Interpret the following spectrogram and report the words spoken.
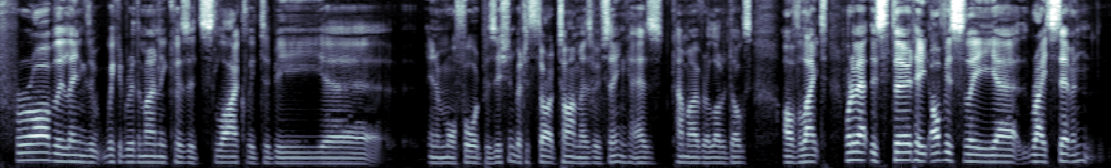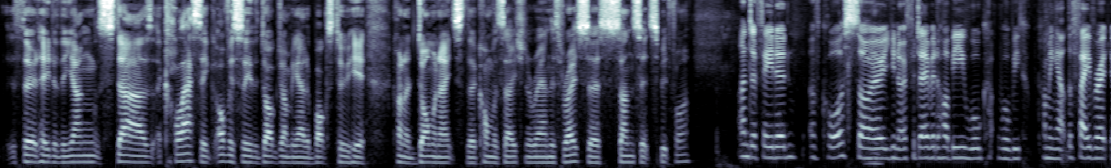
probably leaning to Wicked Rhythm only because it's likely to be uh, in a more forward position. But historic time, as we've seen, has come over a lot of dogs of late. What about this third heat? Obviously, uh, race seven, third heat of the Young Stars, a classic. Obviously, the dog jumping out of box two here kind of dominates the conversation around this race. Uh, Sunset Spitfire. undefeated, of course. So you know, for David Hobby, will will be coming out the favourite.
